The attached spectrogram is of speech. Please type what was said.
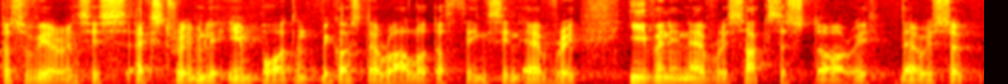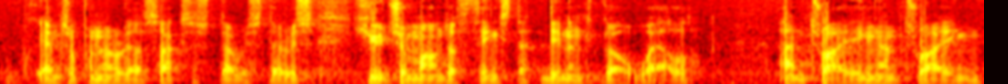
Perseverance is extremely important because there are a lot of things in every, even in every success story, there is entrepreneurial success. There is there is huge amount of things that didn't go well, and trying and trying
